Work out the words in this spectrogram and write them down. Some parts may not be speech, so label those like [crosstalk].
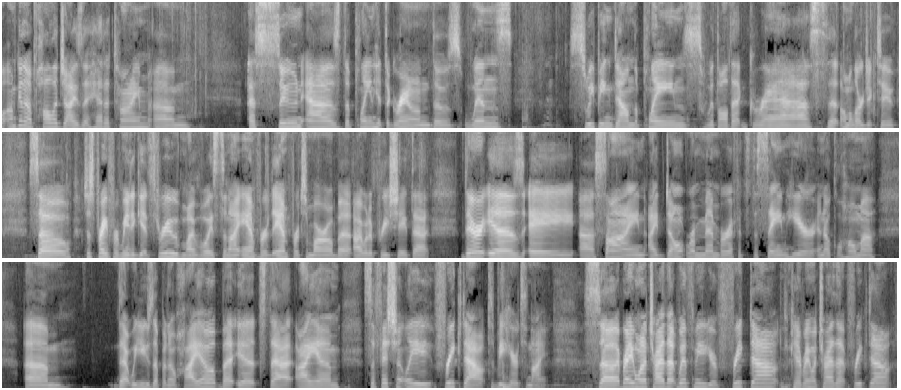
Well, I'm going to apologize ahead of time. Um, as soon as the plane hit the ground, those winds sweeping down the plains with all that grass that I'm allergic to. So just pray for me to get through my voice tonight and for, and for tomorrow, but I would appreciate that. There is a, a sign, I don't remember if it's the same here in Oklahoma. Um, that we use up in Ohio, but it's that I am sufficiently freaked out to be here tonight. So, everybody want to try that with me? You're freaked out? Okay, everybody want to try that? Freaked out?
